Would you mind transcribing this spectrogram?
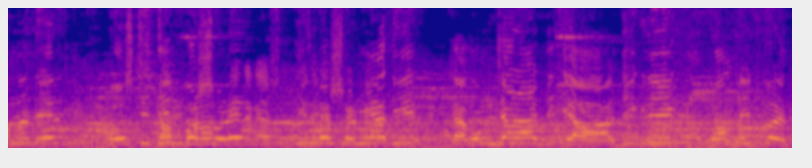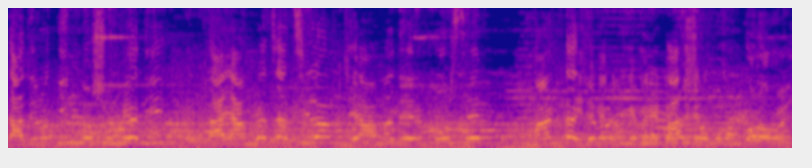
আমাদের কোর্সটি তিন বছরের তিন বছর মেয়াদি এবং যারা ডিগ্রি কমপ্লিট করে তাদেরও তিন বছর মেয়াদি। তাই আমরা চাচ্ছিলাম যে আমাদের কোর্সের মানটা যেন ডিগ্রি পাস সম্মান করা হয়।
